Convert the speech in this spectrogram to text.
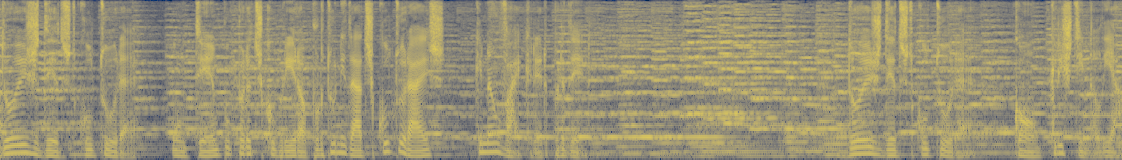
Dois Dedos de Cultura um tempo para descobrir oportunidades culturais que não vai querer perder. Dois Dedos de Cultura com Cristina Leal.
